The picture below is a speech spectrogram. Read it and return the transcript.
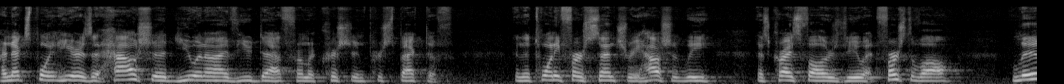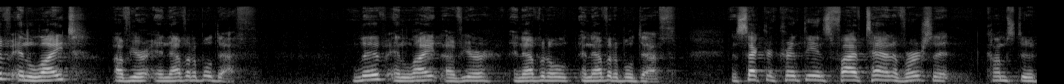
Our next point here is that how should you and I view death from a Christian perspective? In the 21st century, how should we, as Christ followers, view it? First of all, live in light of your inevitable death. Live in light of your inevitable, inevitable death. In 2 Corinthians 5:10, a verse that comes to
